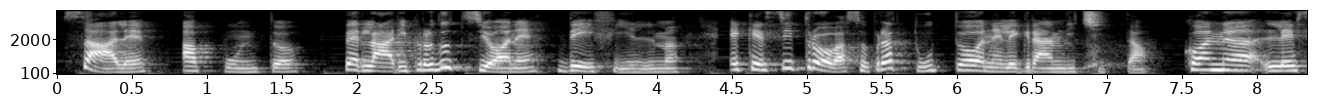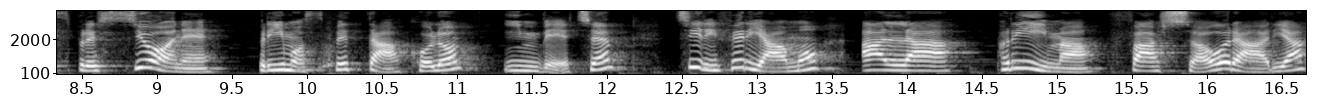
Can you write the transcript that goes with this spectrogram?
sale, appunto, per la riproduzione dei film e che si trova soprattutto nelle grandi città. Con l'espressione primo spettacolo, invece, ci riferiamo alla prima fascia oraria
